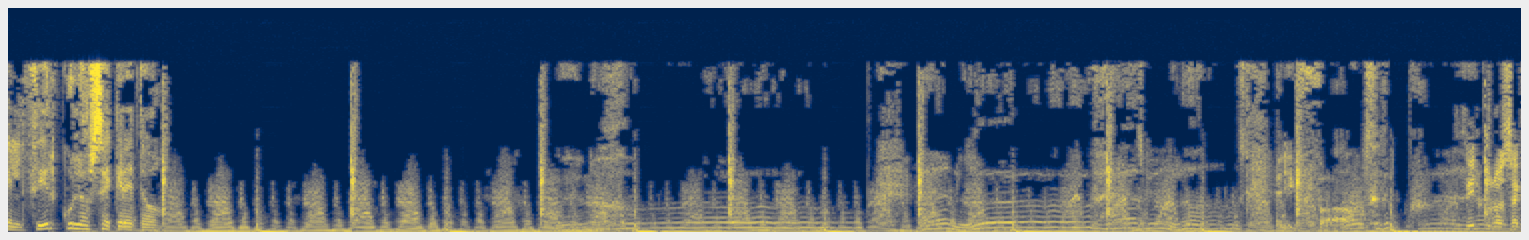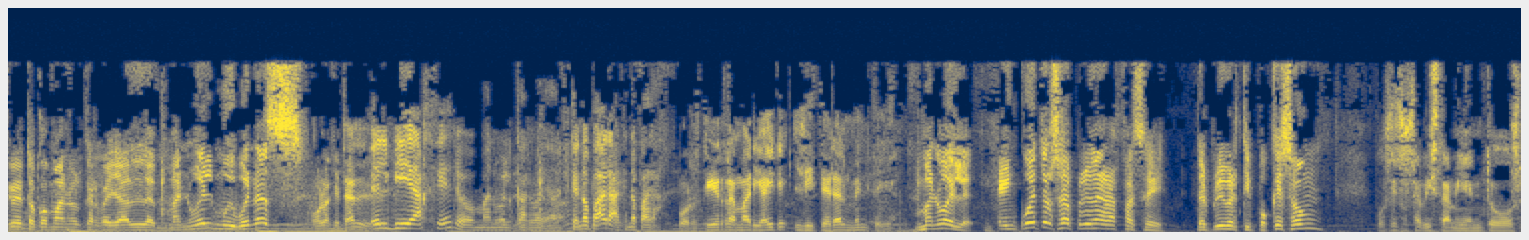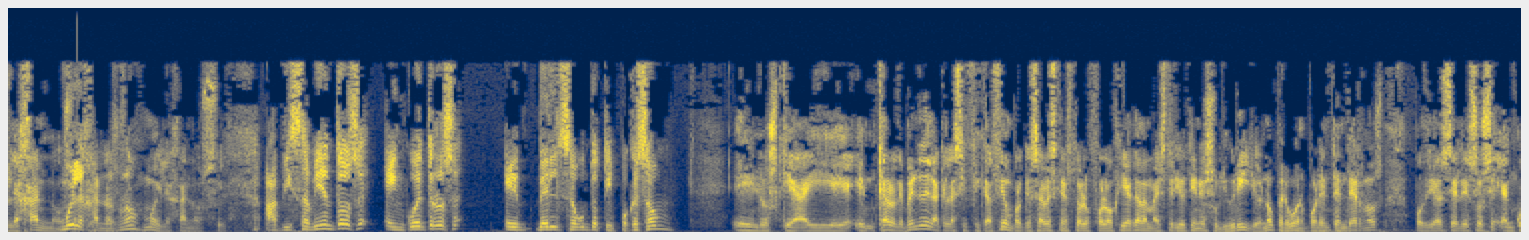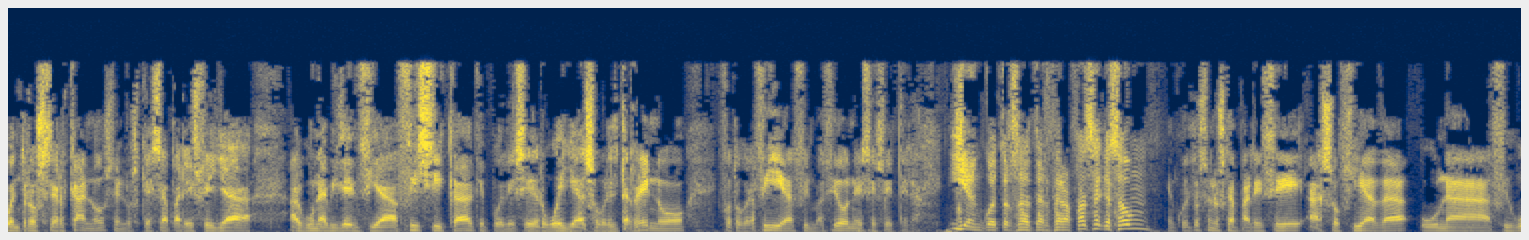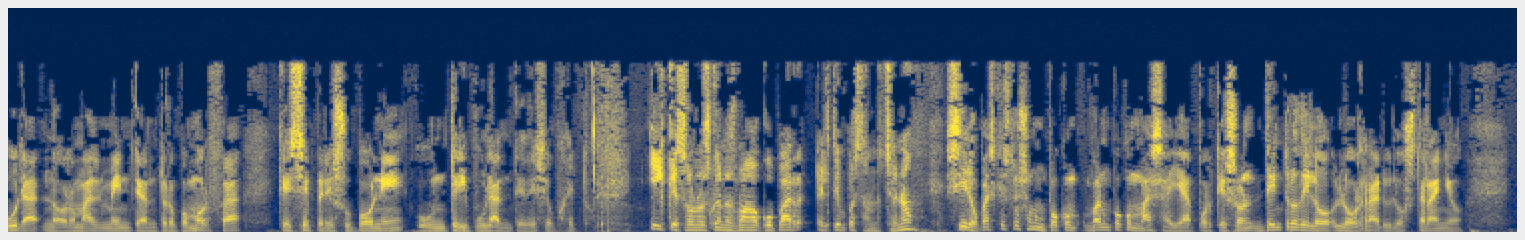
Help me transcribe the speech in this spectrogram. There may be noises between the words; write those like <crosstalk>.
El Círculo Secreto. Círculo secreto con Manuel Carballal. Manuel, muy buenas. Hola, ¿qué tal? El viajero Manuel Carballal, que no para, que no para. Por tierra, mar y aire, literalmente. Manuel, encuentros a la primera fase del primer tipo, ¿qué son? Pues esos avistamientos lejanos. Muy lejanos, ¿no? Muy lejanos, sí. Avistamientos, encuentros eh, del segundo tipo, ¿qué son? En los que hay... Eh, claro, depende de la clasificación, porque sabes que en ufología cada maestrillo tiene su librillo, ¿no? Pero bueno, por entendernos, podrían ser esos encuentros cercanos en los que se aparece ya alguna evidencia física, que puede ser huellas sobre el terreno, fotografías, filmaciones, etcétera. ¿Y encuentros a la tercera fase que son? Encuentros en los que aparece asociada una figura normalmente antropomorfa que se presupone un tripulante de ese objeto y que son los que nos van a ocupar el tiempo esta noche, ¿no? Sí, lo que pasa es que estos son un poco, van un poco más allá, porque son dentro de lo, raro y lo extraño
